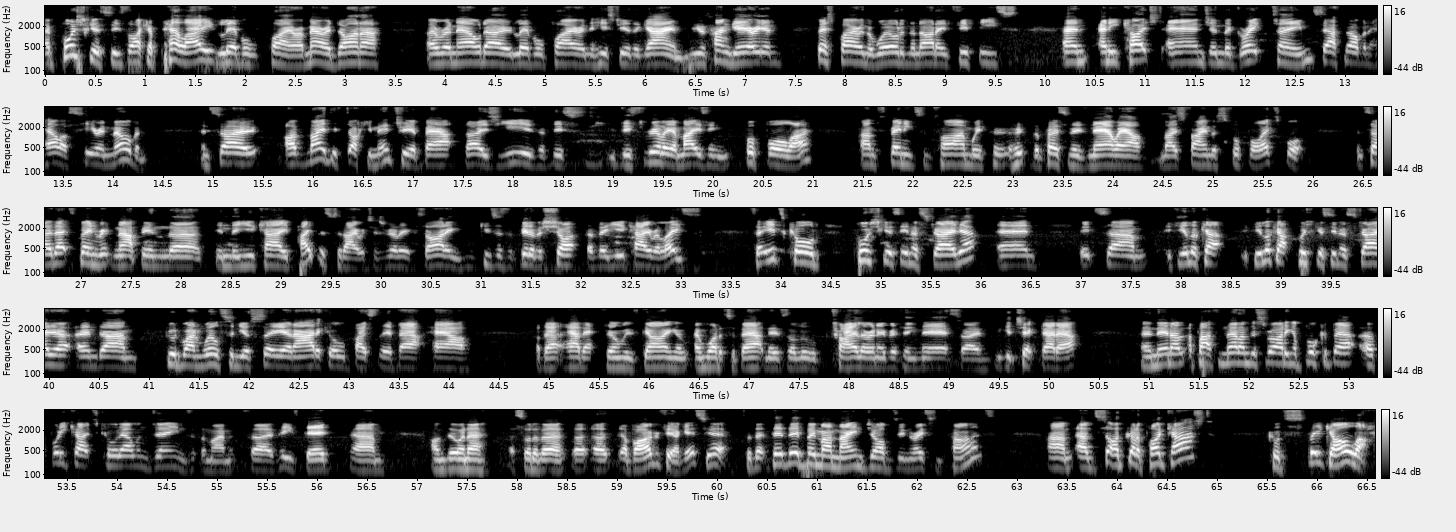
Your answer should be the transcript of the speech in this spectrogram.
And Puskas is like a Pele level player, a Maradona, a Ronaldo level player in the history of the game. He was Hungarian, best player in the world in the 1950s and and he coached Ange and the Greek team, South Melbourne Hellas, here in Melbourne. And so I've made this documentary about those years of this this really amazing footballer. um, spending some time with the person who's now our most famous football export. And so that's been written up in the in the UK papers today, which is really exciting. It gives us a bit of a shot of the UK release. So it's called Puskas in Australia, and it's um, if you look up if you look up Puskas in Australia and um, Good One Wilson, you'll see an article basically about how about how that film is going and, and what it's about. And there's a little trailer and everything there, so you can check that out. And then uh, apart from that, I'm just writing a book about a footy coach called Alan Jeans at the moment. So he's dead. Um, I'm doing a, a sort of a, a, a, biography, I guess. Yeah. So that, they've been my main jobs in recent times. Um, so I've got a podcast called Speakola.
